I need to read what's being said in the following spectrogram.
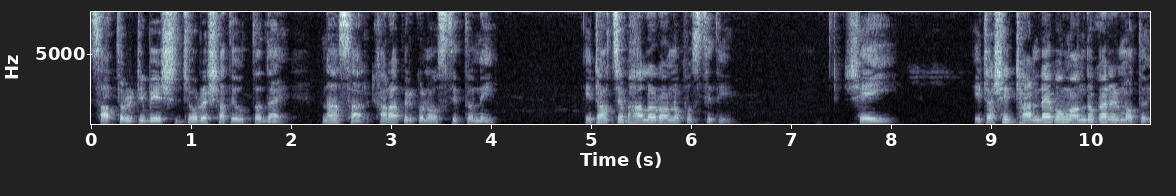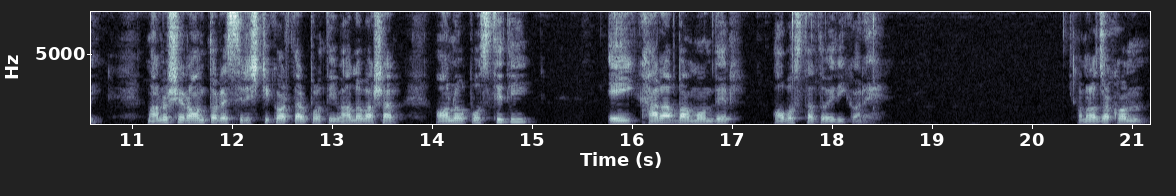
ছাত্রটি বেশ জোরের সাথে উত্তর দেয়, না স্যার, খারাপের কোনো অস্তিত্ব নেই। এটা হচ্ছে ভালোর অনুপস্থিতি। সেই, এটা সেই ঠান্ডা এবং অন্ধকারের মতোই। মানুষের অন্তরে সৃষ্টিকর্তার প্রতি ভালোবাসার অনুপস্থিতি এই খারাপ বা মন্দের অবস্থা তৈরি করে। আমরা যখন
